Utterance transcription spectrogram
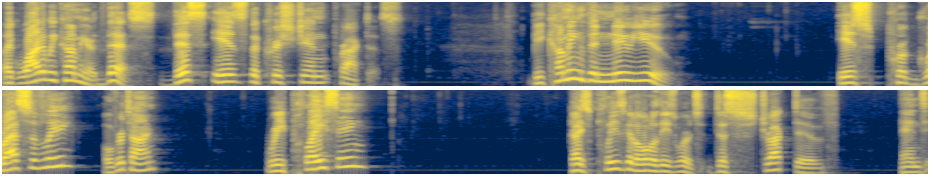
Like, why do we come here? This. This is the Christian practice. Becoming the new you is progressively, over time, replacing, guys, please get a hold of these words destructive and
